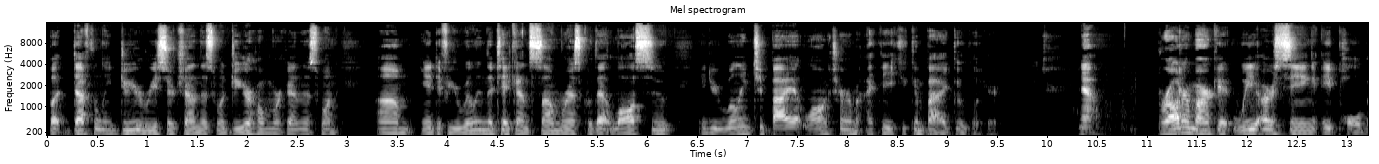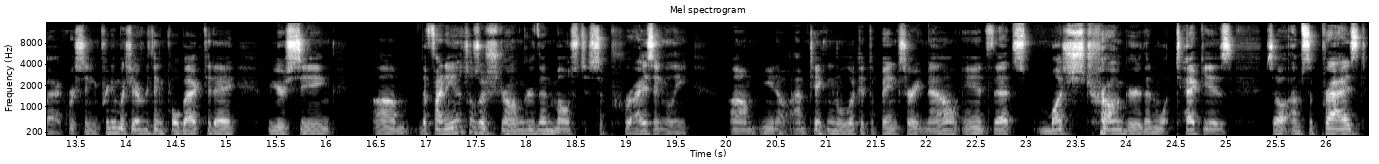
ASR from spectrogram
but definitely do your research on this one, do your homework on this one. Um, and if you're willing to take on some risk with that lawsuit and you're willing to buy it long term, I think you can buy Google here. Now, broader market, we are seeing a pullback. We're seeing pretty much everything pull back today. We are seeing um, the financials are stronger than most, surprisingly. Um, you know, I'm taking a look at the banks right now, and that's much stronger than what tech is. So I'm surprised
